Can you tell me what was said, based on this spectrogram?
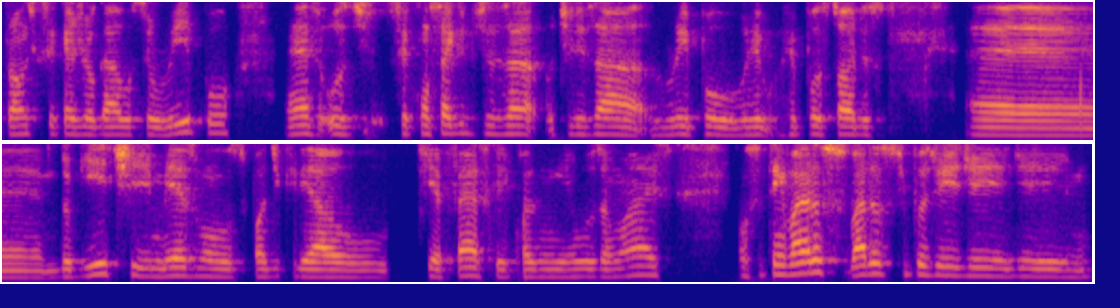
para onde você quer jogar o seu repo, né? você consegue utilizar, utilizar repo, repositórios é, do Git, mesmo você pode criar o TFS, que quase ninguém usa mais. Então, você tem vários, vários tipos de, de, de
